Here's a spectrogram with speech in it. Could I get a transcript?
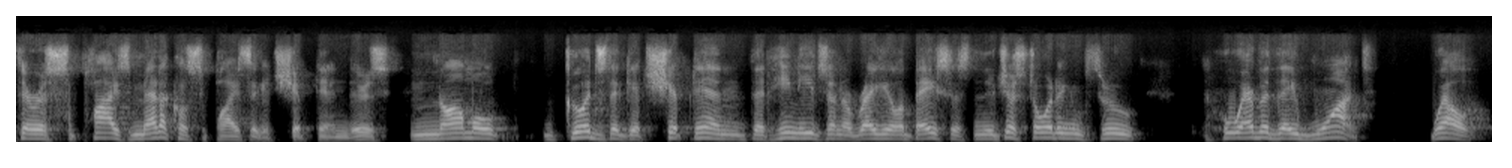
there are supplies, medical supplies that get shipped in. There's normal goods that get shipped in that he needs on a regular basis, and they're just ordering them through whoever they want. Well,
